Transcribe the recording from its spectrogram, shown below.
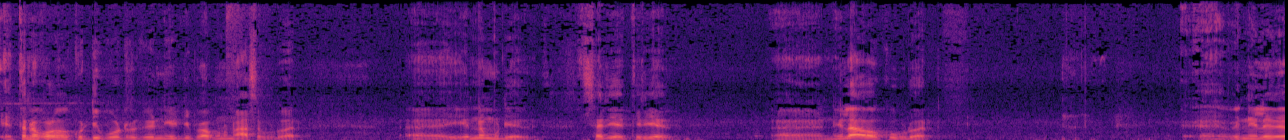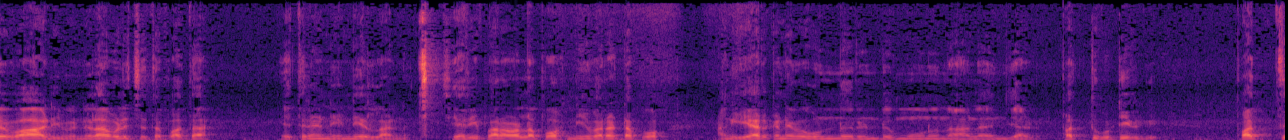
எத்தனை குழ- குட்டி போட்டிருக்குன்னு எட்டி பார்க்கணுன்னு ஆசைப்படுவார். என்ன எண்ண முடியாது. சரியாக தெரியாது. நிலாவை கூப்பிடுவார். வெண்ணிலவே வா நீ நிலா வெளிச்சத்தை பார்த்தா எத்தனைன்னு எண்ணிடலான்னு சரி பரவாயில்ல போ நீ வரட்ட போ. அங்கே ஏற்கனவே ஒன்று ரெண்டு மூணு நாலு அஞ்சு ஆறு பத்து குட்டி இருக்குது பத்து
